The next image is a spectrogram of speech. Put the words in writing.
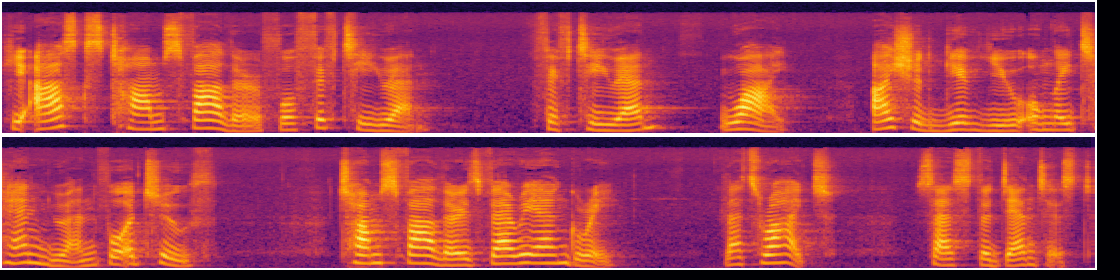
he asks Tom's father for fifty yuan. Fifty yuan? Why? I should give you only ten yuan for a tooth. Tom's father is very angry. That's right, says the dentist.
